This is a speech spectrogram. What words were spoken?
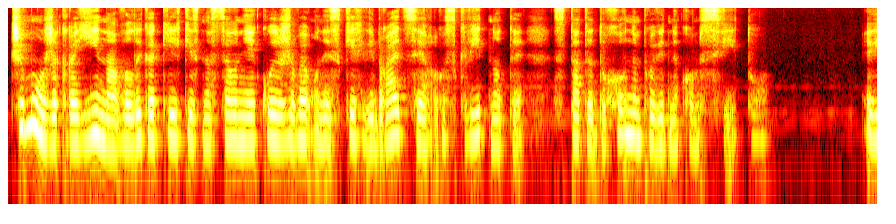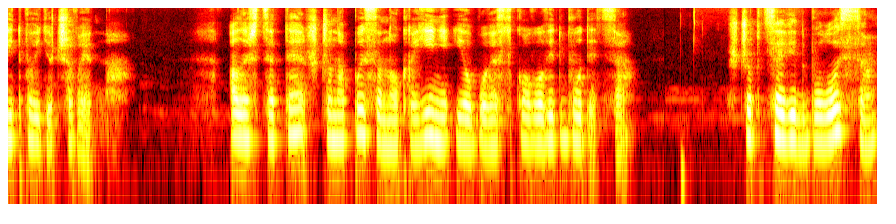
Чи може країна, велика кількість населення якої живе у низьких вібраціях, розквітнути, стати духовним провідником світу? Відповідь очевидна. Але ж це те, що написано Україні і обов'язково відбудеться. Щоб це відбулося,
